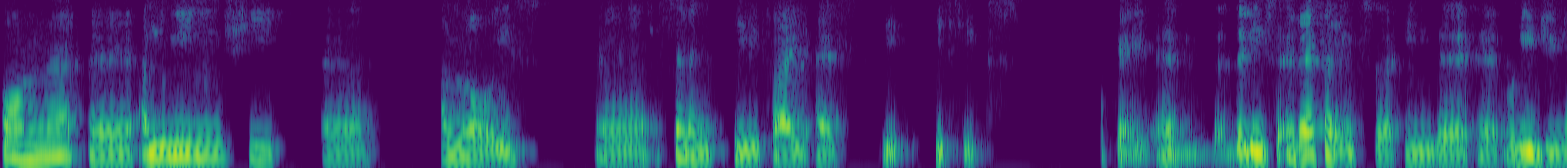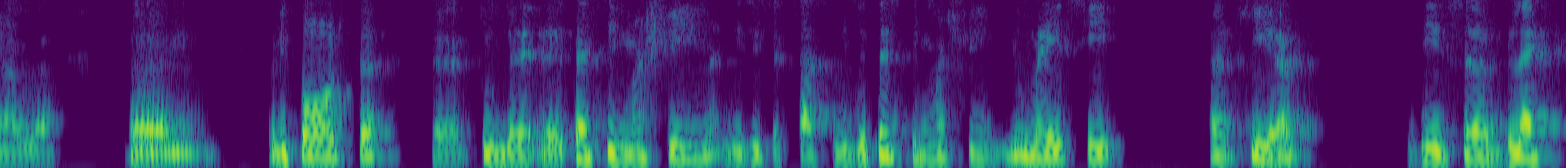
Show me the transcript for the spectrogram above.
on uh, aluminum sheet uh, alloys 75S-T6. Okay, and there is a reference in the original um, report uh, to the uh, testing machine. This is exactly the testing machine. You may see uh, here this black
